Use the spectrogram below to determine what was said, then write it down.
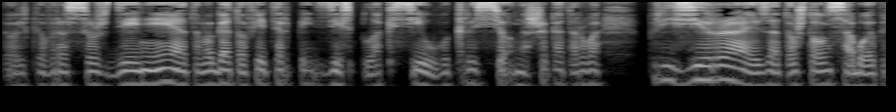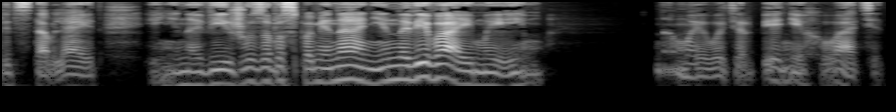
Только в рассуждении этого готов я терпеть здесь плаксивого крысеныша, которого презираю за то, что он собой представляет, и ненавижу за воспоминания, навеваемые им. Но моего терпения хватит.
